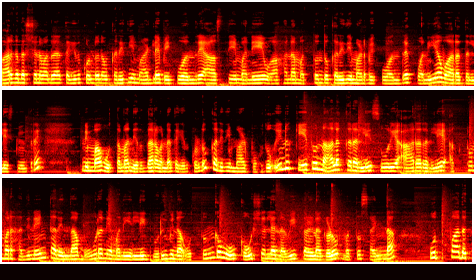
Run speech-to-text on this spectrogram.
ಮಾರ್ಗದರ್ಶನವನ್ನು ತೆಗೆದುಕೊಂಡು ನಾವು ಖರೀದಿ ಮಾಡಲೇಬೇಕು ಅಂದರೆ ಆಸ್ತಿ, ಮನೆ, ವಾಹನ ಮತ್ತೊಂದು ಖರೀದಿ ಮಾಡಬೇಕು ಅಂದರೆ ಕೊನೆಯ ವಾರದಲ್ಲಿ ಸ್ನೇಹಿತರೆ ನಿಮ್ಮ ಉತ್ತಮ ನಿರ್ಧಾರವನ್ನು ತೆಗೆದುಕೊಂಡು ಖರೀದಿ ಮಾಡಬಹುದು. ಇನ್ನು ಕೇತು ನಾಲ್ಕರಲ್ಲಿ ಸೂರ್ಯ ಆರರಲ್ಲಿ ಅಕ್ಟೋಬರ್ ಹದಿನೆಂಟರಿಂದ ಮೂರನೇ ಮನೆಯಲ್ಲಿ ಗುರುವಿನ ಉತ್ತುಂಗವು ಕೌಶಲ್ಯ ನವೀಕರಣಗಳು ಮತ್ತು ಸಣ್ಣ ಉತ್ಪಾದಕ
